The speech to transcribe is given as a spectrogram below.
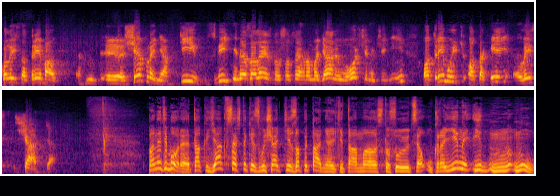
колись отримав е, щеплення в тій світі, незалежно що це громадяни Угорщини чи ні, отримують отакий лист щастя. Пане Тіборе, так як все ж таки звучать ті запитання, які там е, стосуються України, і ну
